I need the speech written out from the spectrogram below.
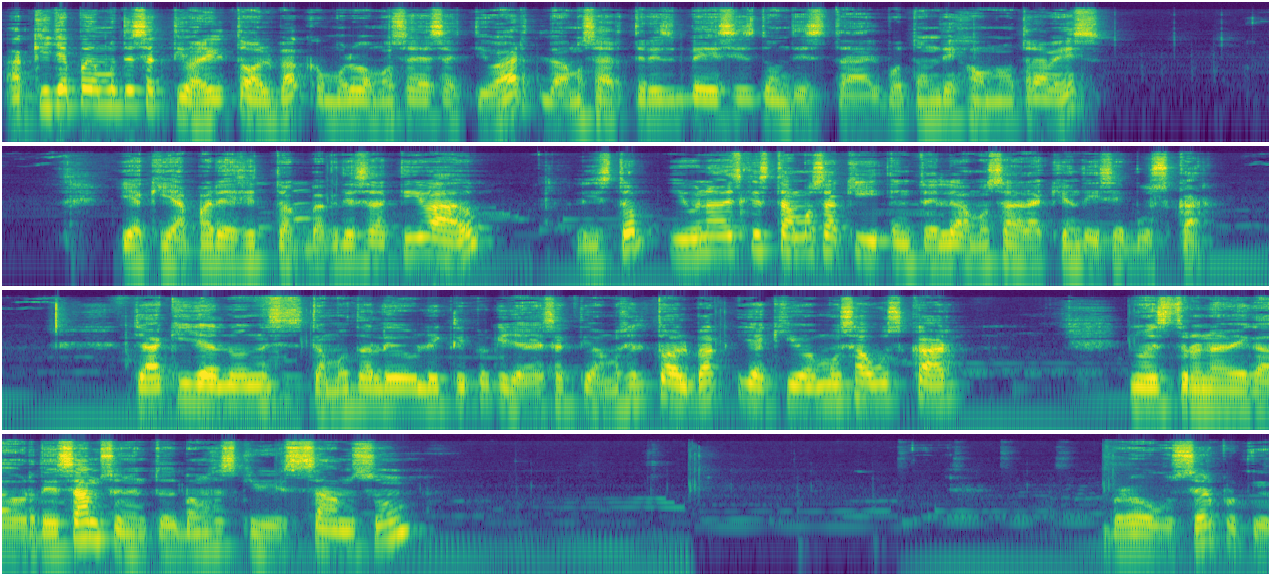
Aquí ya podemos desactivar el toolbar. ¿Cómo lo vamos a desactivar? Le vamos a dar tres veces donde está el botón de Home otra vez. Y aquí aparece Talkback desactivado. ¿Listo? Y una vez que estamos aquí, entonces le vamos a dar aquí donde dice buscar. Ya aquí ya no necesitamos darle doble clic porque ya desactivamos el toolbar. Y aquí vamos a buscar nuestro navegador de Samsung. Entonces vamos a escribir Samsung browser porque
